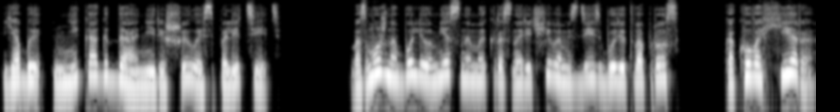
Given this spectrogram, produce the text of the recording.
Я бы никогда не решилась полететь. Возможно, более уместным и красноречивым здесь будет вопрос «Какого хера?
